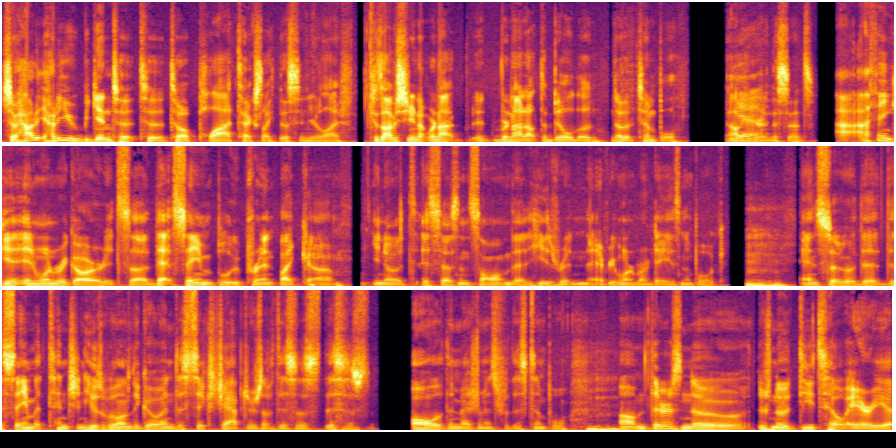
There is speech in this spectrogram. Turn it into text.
So how do how do you begin to to to apply text like this in your life? Because obviously you're not we're not we're not out to build another temple out yeah. here in this sense. I think in one regard, it's uh, that same blueprint. Like um, you know, it, it, says in Psalm that He's written every one of our days in the book, mm-hmm. and so the the same attention. He was willing to go into six chapters of this is this is all of the measurements for this temple. Mm-hmm. Um, there's no there's no detail area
